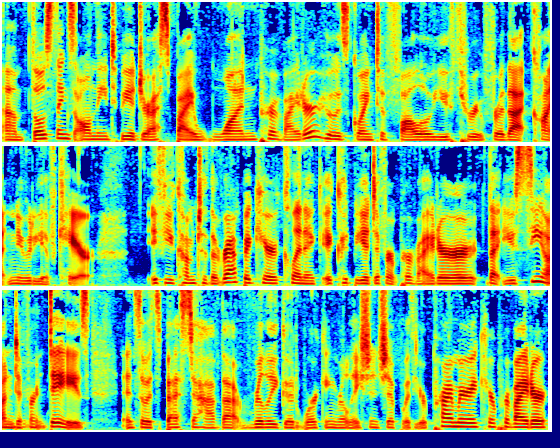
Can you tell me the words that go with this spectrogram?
Um, those things all need to be addressed by one provider who is going to follow you through for that continuity of care if you come to the rapid care clinic, it could be a different provider that you see on mm-hmm. different days. And so it's best to have that really good working relationship with your primary care provider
